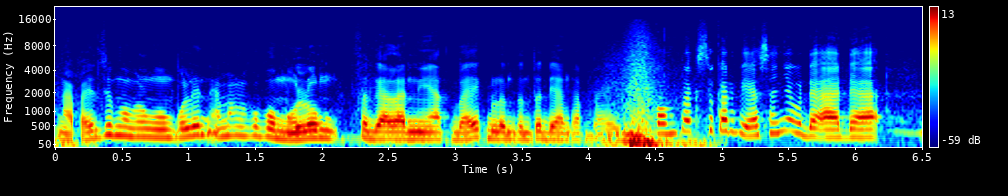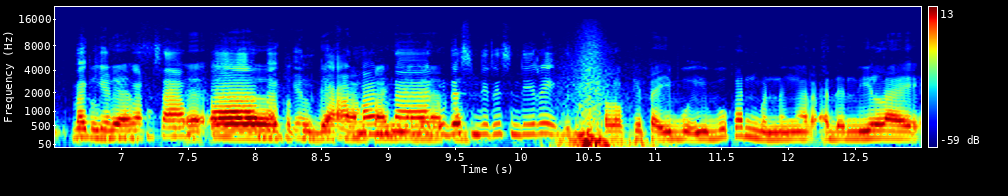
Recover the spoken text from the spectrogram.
Ngapain sih ngumpul-ngumpulin? Emang aku pemulung. Segala niat baik belum tentu dianggap baik. Kompleks itu kan biasanya udah ada bagian Petugas, buang sampah, eh, eh, bagian petugas keamanan, udah sendiri-sendiri gitu. Kalau kita ibu-ibu kan mendengar ada nilai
